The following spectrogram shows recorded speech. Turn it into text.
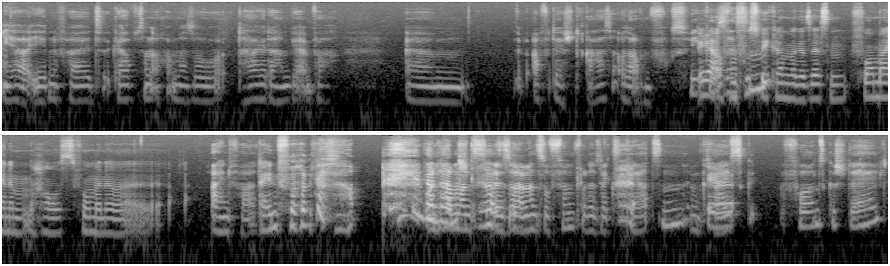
Ja, jedenfalls gab es dann auch immer so Tage, da haben wir einfach ähm, auf der Straße oder auf dem Fußweg Ja, auf gesessen. dem Fußweg haben wir gesessen, vor meinem Haus, vor meiner Einfahrt. Einfahrt. Genau. Und haben uns, Landstraße. äh, so haben uns so fünf oder sechs Kerzen im Ja. Kreis ge- vor uns gestellt.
